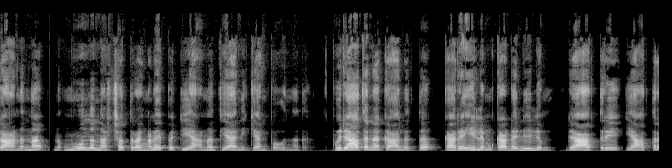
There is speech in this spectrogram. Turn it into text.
കാണുന്ന മൂന്ന് നക്ഷത്രങ്ങളെ പറ്റിയാണ് ധ്യാനിക്കാൻ പോകുന്നത്. പുരാതന കാലത്ത് കരയിലും കടലിലും രാത്രി യാത്ര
